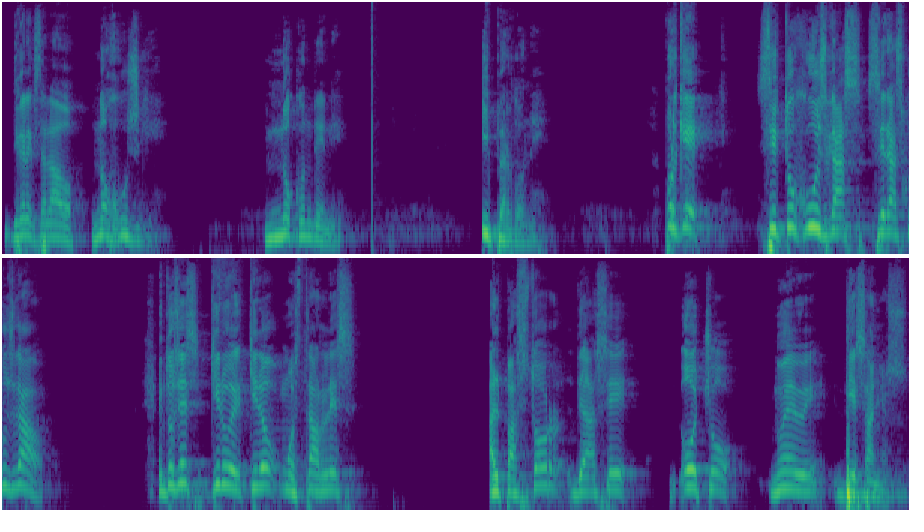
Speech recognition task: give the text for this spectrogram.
Dígale que está al lado, no juzgue, no condene y perdone. Porque si tú juzgas, serás juzgado. Entonces, quiero, quiero mostrarles al pastor de hace 8, 9, 10 años.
